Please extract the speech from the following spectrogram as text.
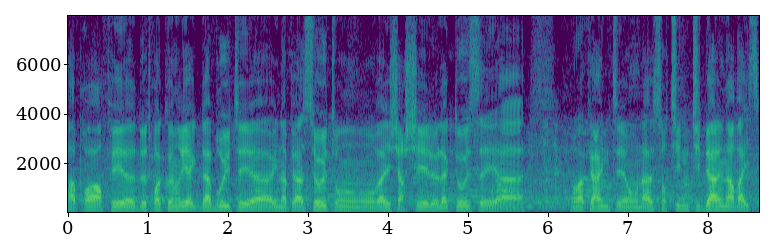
Après avoir fait 2-3 conneries avec de la brute et euh, une impériale saute, on, on va aller chercher le lactose et euh, on, va faire une, on a sorti une petite Berliner Weiss.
